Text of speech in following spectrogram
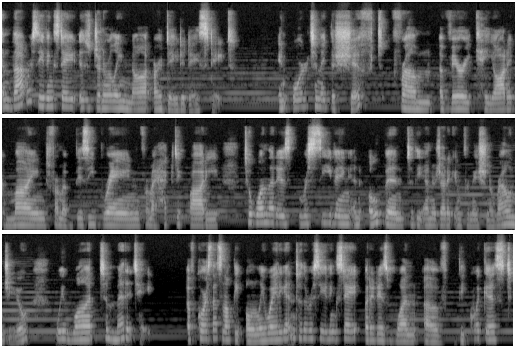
and that receiving state is generally not our day to day state in order to make the shift from a very chaotic mind, from a busy brain, from a hectic body, to one that is receiving and open to the energetic information around you, we want to meditate. Of course, that's not the only way to get into the receiving state, but it is one of the quickest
